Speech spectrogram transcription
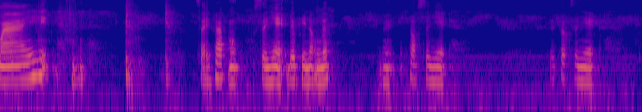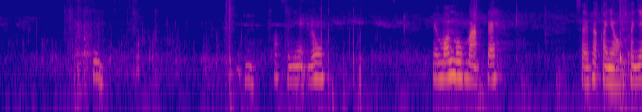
ไม้ ใส่ผักมักสะแหน่เด้อพี่น้องเด้อนี่ผักสะแหน่ใส่ผักสะแหน่ผักสะแหน่ลงในมอนบุหมักเลย ใส่ผักขะยอกขะแย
